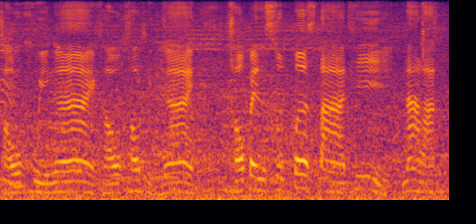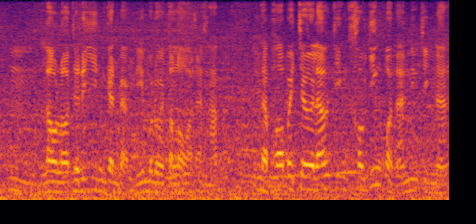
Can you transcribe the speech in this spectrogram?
เขาคุยง่ายเขาเข้าถึงง่าย เขาเป็นซูเปอร์สตาร์ที่น่ารักเราเราจะได้ยินกันแบบนี้มาโดยตลอดนะครับ แต่พอไปเจอแล้วจริงเขายิ่งกว่านั้นจริงๆนะ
